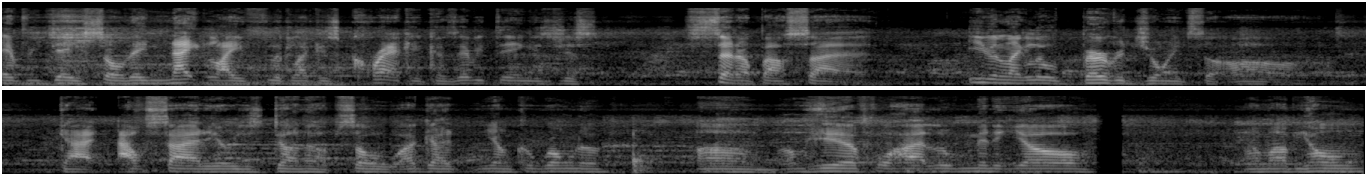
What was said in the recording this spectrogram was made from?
every day. So they nightlife look like it's cracking because everything is just set up outside. Even like little burger joints are uh, got outside areas done up. So I got Young Corona. Um, I'm here for a hot little minute, y'all. Um, I'll be home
